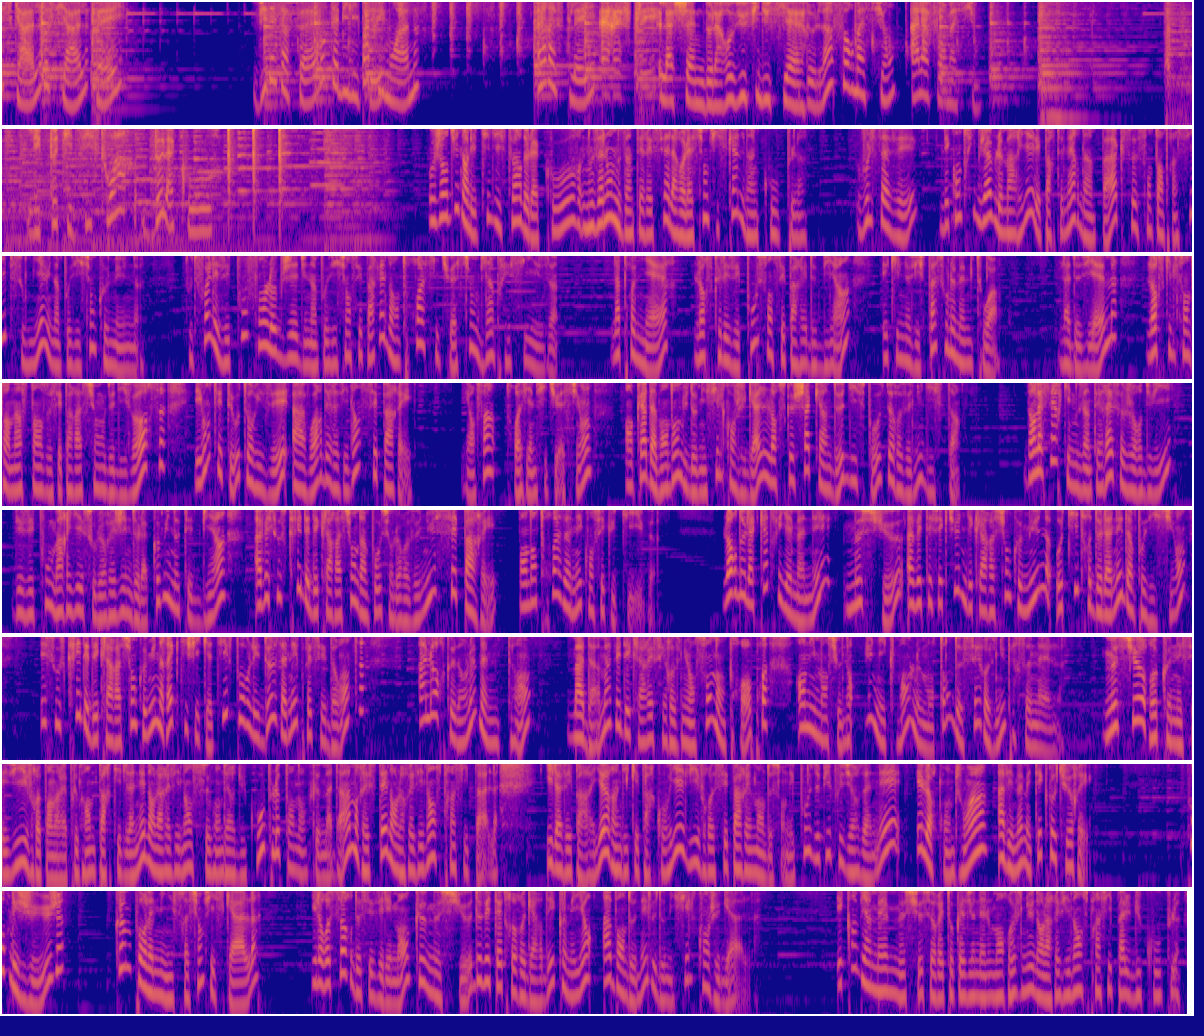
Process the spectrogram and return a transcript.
fiscale, sociale, paye, vie des affaires, comptabilité, patrimoine. RF Play, RF Play, la chaîne de la revue fiduciaire de l'information à la formation. Les petites histoires de la cour. Aujourd'hui, dans les petites histoires de la cour, nous allons nous intéresser à la relation fiscale d'un couple. Vous le savez, les contribuables mariés et les partenaires d'un PAX sont en principe soumis à une imposition commune. Toutefois, les époux font l'objet d'une imposition séparée dans trois situations bien précises. La première, lorsque les époux sont séparés de biens et qu'ils ne vivent pas sous le même toit. La deuxième, lorsqu'ils sont en instance de séparation ou de divorce et ont été autorisés à avoir des résidences séparées. Et enfin, troisième situation, en cas d'abandon du domicile conjugal lorsque chacun d'eux dispose de revenus distincts. Dans l'affaire qui nous intéresse aujourd'hui, des époux mariés sous le régime de la communauté de biens avaient souscrit des déclarations d'impôt sur le revenu séparées pendant trois années consécutives. Lors de la quatrième année, monsieur avait effectué une déclaration commune au titre de l'année d'imposition et souscrit des déclarations communes rectificatives pour les deux années précédentes, alors que dans le même temps, Madame avait déclaré ses revenus en son nom propre en y mentionnant uniquement le montant de ses revenus personnels. Monsieur reconnaissait vivre pendant la plus grande partie de l'année dans la résidence secondaire du couple pendant que Madame restait dans leur résidence principale. Il avait par ailleurs indiqué par courrier vivre séparément de son épouse depuis plusieurs années et leur conjoint avait même été clôturé. Pour les juges, comme pour l'administration fiscale, il ressort de ces éléments que monsieur devait être regardé comme ayant abandonné le domicile conjugal. Et quand bien même monsieur serait occasionnellement revenu dans la résidence principale du couple,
